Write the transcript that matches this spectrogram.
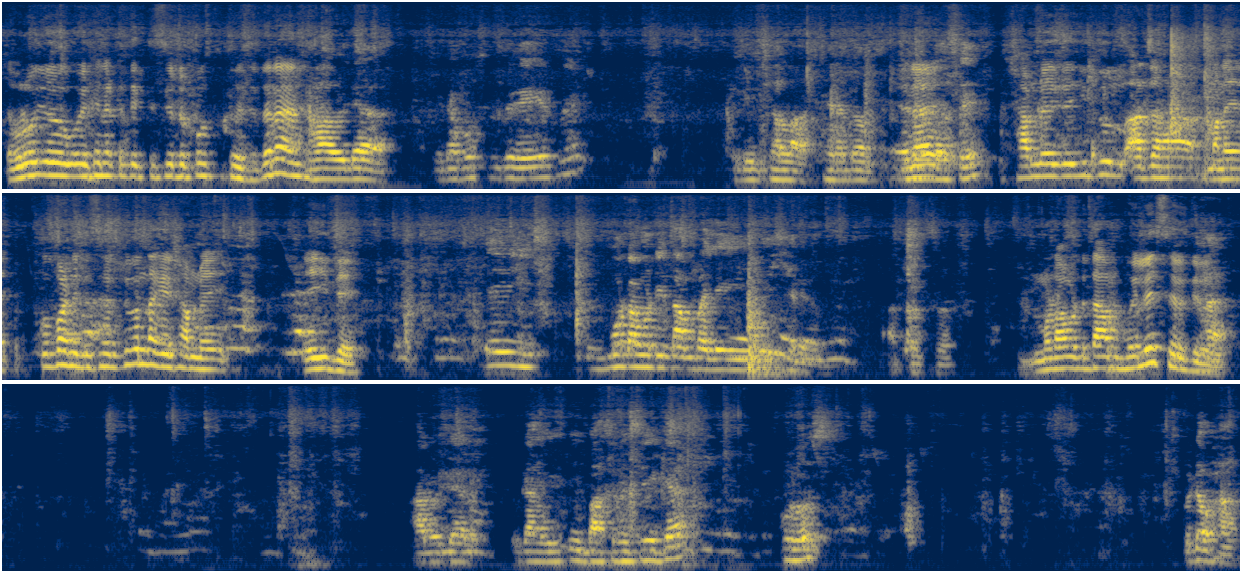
তারপর ওই ওইখানে একটা দেখতেছি ওটা প্রস্তুত হয়েছে তাই না? হ্যাঁ ওইটা এটা প্রস্তুত হয়ে গেছে। সামনে যে ঈদুল আজহা মানে কোরবানিতে সেল দিবেন নাকি সামনে এই ঈদে? এই মোটামুটি দাম পাইলে ছেড়ে আচ্ছা আচ্ছা। মোটামুটি দাম হইলেই ছেড়ে দিবেন? হ্যাঁ। আর গাড়ি বাসে হয়েছে এটা ক্রস ওটাও হাত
